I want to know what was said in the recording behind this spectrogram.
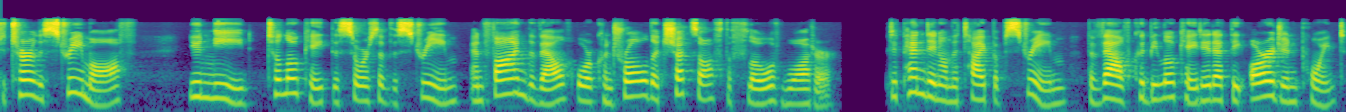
To turn the stream off you need to locate the source of the stream and find the valve or control that shuts off the flow of water. Depending on the type of stream the valve could be located at the origin point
